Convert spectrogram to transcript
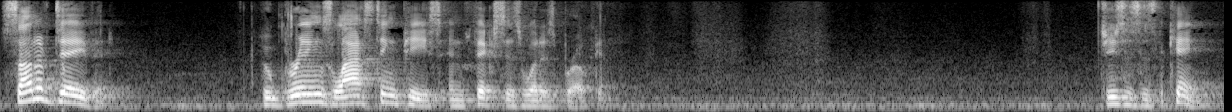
Son of David who brings lasting peace and fixes what is broken. Jesus is the King.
